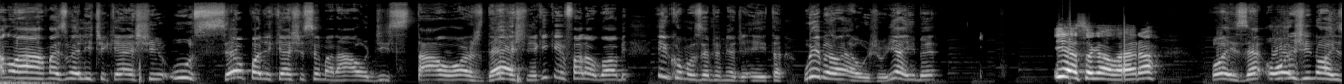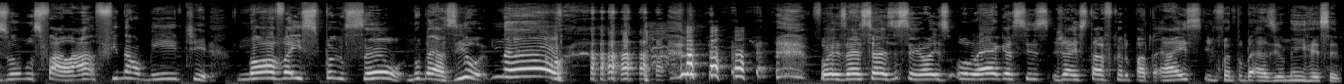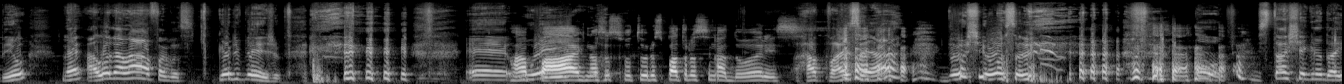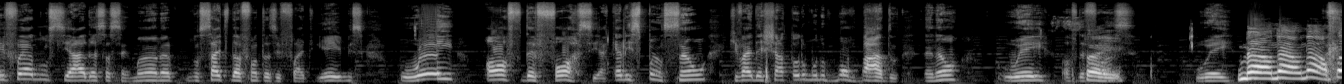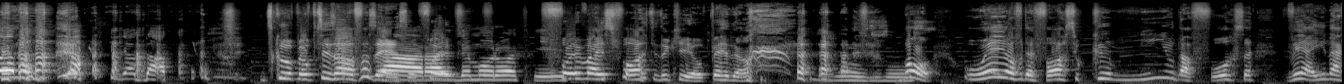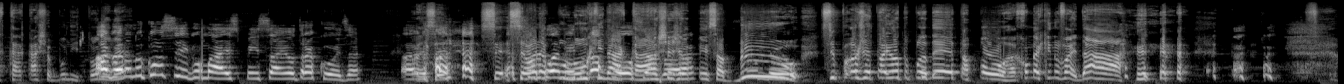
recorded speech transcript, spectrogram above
Tá no ar mais um Elite Cast, o seu podcast semanal de Star Wars Destiny. Aqui quem fala é o Gob e como sempre à minha direita, o Iber Eljo. E aí, Iber? E essa galera? Pois é, hoje nós vamos falar finalmente nova expansão no Brasil? Não! pois é, senhoras e senhores, o Legacy já está ficando para trás, enquanto o Brasil nem recebeu, né? Alô, Galápagos! Grande beijo! é, Rapaz, Way... nossos futuros patrocinadores. Rapaz, será? Deus te ouça! Bom, está chegando aí, foi anunciado essa semana no site da Fantasy Flight Games, Way of the Force, aquela expansão que vai deixar todo mundo bombado, né não? Way of the Force. Way. Não, não, não, pelo amor de filha da... Desculpa, eu precisava fazer Caralho, essa. Foi, demorou aqui. Foi mais forte do que eu, perdão. Bom, Way of the Force, o caminho da força, vem aí na ca caixa bonitona. Agora né? eu não consigo mais pensar em outra coisa. Você olha pro Luke na caixa e já pensa, Buu, se projetar em outro planeta, porra, como é que não vai dar?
